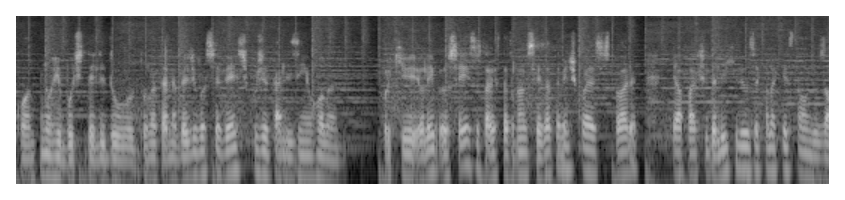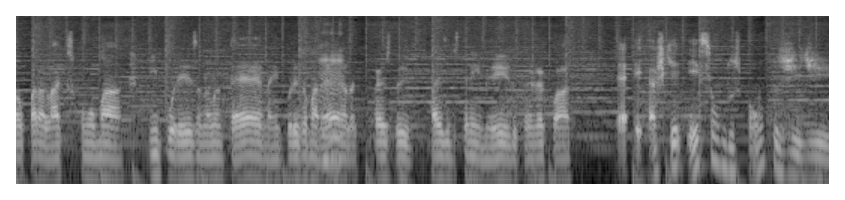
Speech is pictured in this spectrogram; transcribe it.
quanto no reboot dele do, do Lanterna Verde, você vê esse tipo de detalhezinho rolando. Porque eu lembro, eu sei essa história que você tá falando, eu sei exatamente qual é essa história, e é a partir dali que ele usa aquela questão de usar o Parallax como uma impureza na lanterna, impureza amarela, que faz, faz eles terem medo, o 4. É, acho que esse é um dos pontos de, de,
